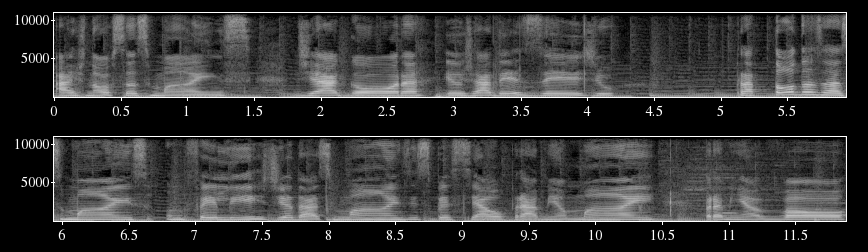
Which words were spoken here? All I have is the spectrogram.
as nossas mães. De agora eu já desejo para todas as mães um feliz Dia das Mães, especial para minha mãe, para minha avó,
